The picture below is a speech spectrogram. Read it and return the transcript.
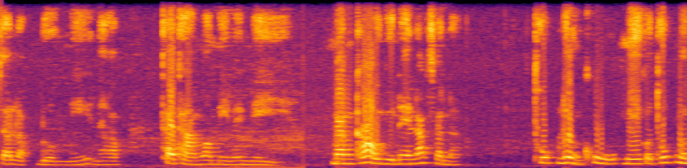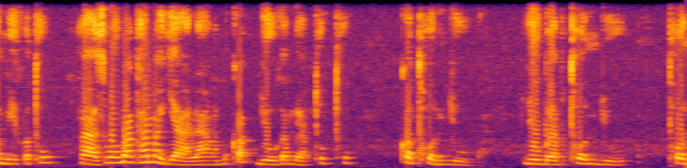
สำหรับดวงนี้นะครับ ถ้าถามว่ามีไม่มี มันเข้าอยู่ในลักษณะ ทุกเรื่องคู่มีก็ทุกไม่มีก็ทุกอ่าสมมติว่าถ้าม่หย่าร้างมันก็อยู่กันแบบทุกๆ ก็ทนอยู่ อยู่แบบทนอยู่ ทน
